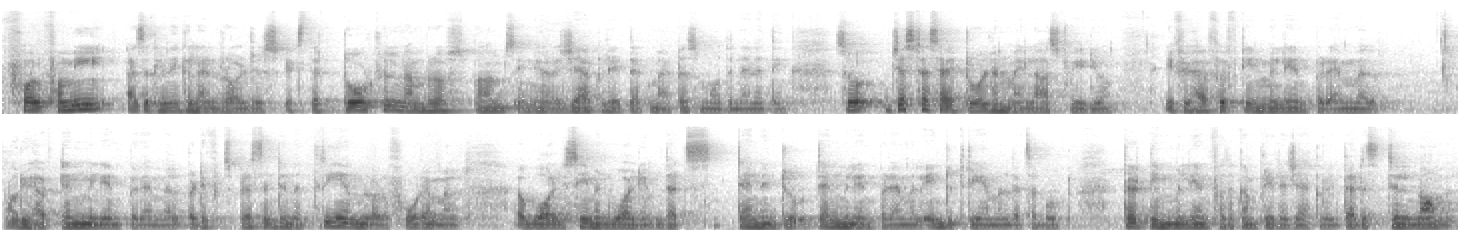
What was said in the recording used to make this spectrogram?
For, for me, as a clinical andrologist, it's the total number of sperms in your ejaculate that matters more than anything. So, just as I told in my last video, if you have 15 million per ml or you have 10 million per ml, but if it's present in a 3 ml or a 4 ml a semen volume, that's 10 into 10 million per ml into 3 ml, that's about 30 million for the complete ejaculate. That is still normal.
